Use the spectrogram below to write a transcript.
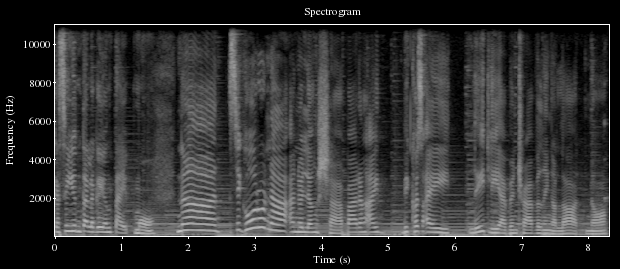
kasi yun talaga yung type mo. na siguro na ano lang siya, parang I, because I, lately I've been traveling a lot, no?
